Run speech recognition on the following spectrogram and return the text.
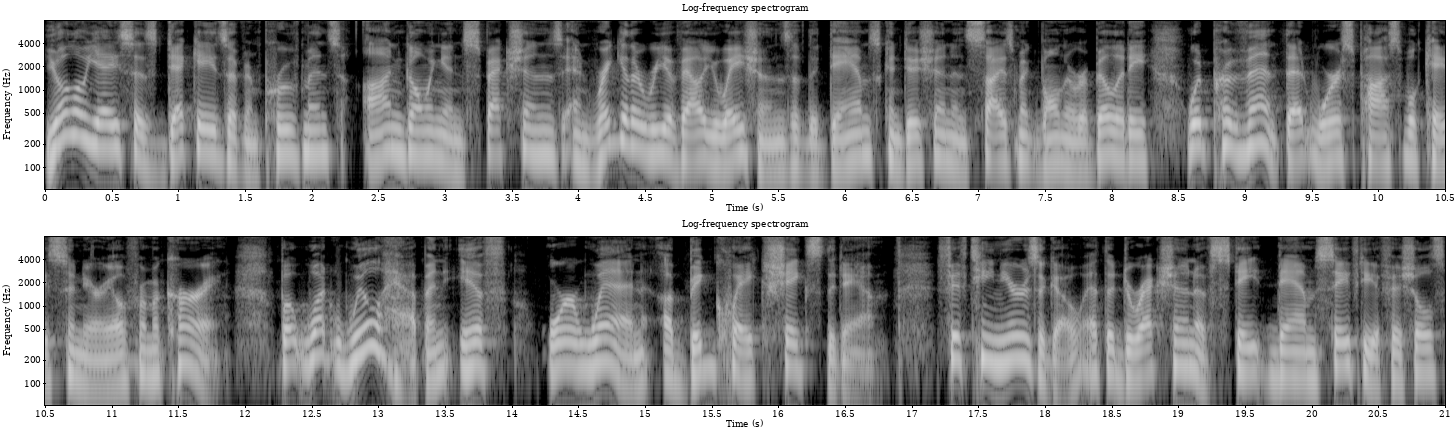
Yoloye says decades of improvements, ongoing inspections, and regular reevaluations of the dam's condition and seismic vulnerability would prevent that worst possible case scenario from occurring. But what will happen if or when a big quake shakes the dam. 15 years ago, at the direction of state dam safety officials,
